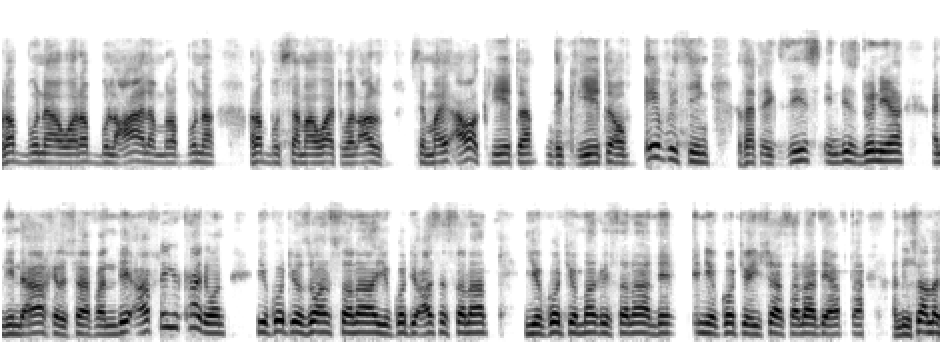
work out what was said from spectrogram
ربنا ورب العالم ربنا رب السماوات والأرض so my our creator the creator of everything that exists in this dunya and in the akhirah shaf and they, after you carry on you got your Zohar Salah you got your Asr Salah you got your Maghrib Salah then you got your Isha Salah thereafter and inshallah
